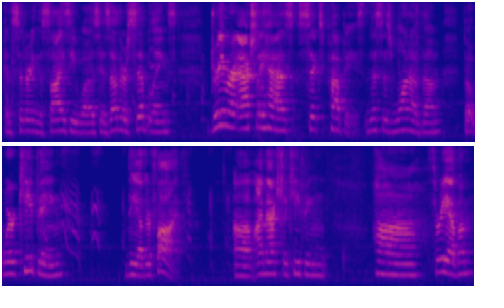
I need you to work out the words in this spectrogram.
considering the size he was. His other siblings, Dreamer actually has six puppies. This is one of them, but we're keeping the other five. Um, I'm actually keeping uh, three of them,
